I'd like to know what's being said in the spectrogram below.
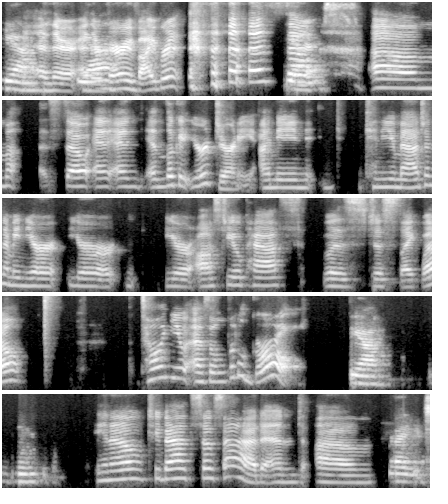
yeah and they're yeah. and they're very vibrant so yes. um so and and and look at your journey i mean can you imagine i mean your your your osteopath was just like well telling you as a little girl yeah mm-hmm. You know too bad so sad. And um right.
